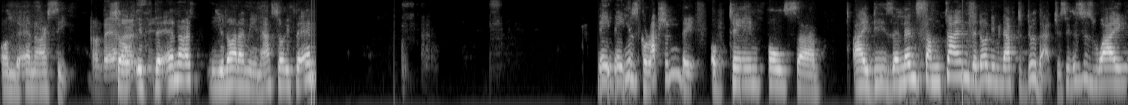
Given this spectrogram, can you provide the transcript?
on the NRC. On the So NRC. if the NRC, you know what I mean, huh? So if the NRC, they, they use corruption, they obtain false uh, IDs, and then sometimes they don't even have to do that. You see, this is why,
